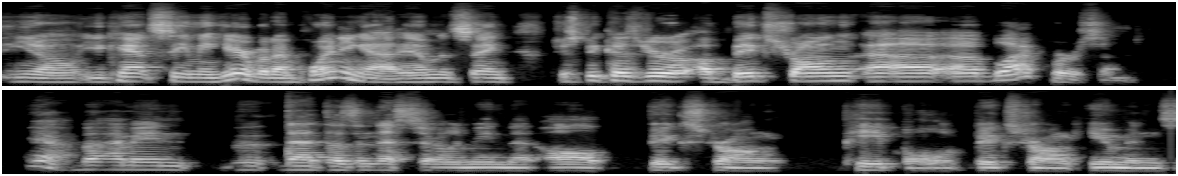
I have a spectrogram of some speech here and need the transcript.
you know you can't see me here but i'm pointing at him and saying just because you're a big strong uh, uh, black person. Yeah but i mean that doesn't necessarily mean that all big strong people big strong humans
